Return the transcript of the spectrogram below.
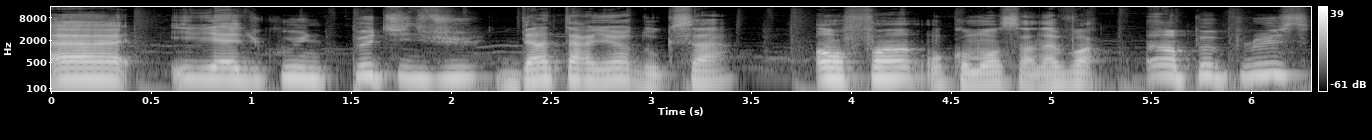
Euh, il y a du coup une petite vue d'intérieur, donc ça, enfin, on commence à en avoir un peu plus.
